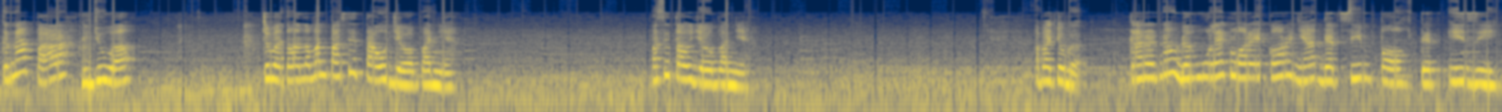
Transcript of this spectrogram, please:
kenapa dijual? Coba teman-teman pasti tahu jawabannya. Pasti tahu jawabannya. Apa coba? Karena udah mulai keluar ekornya that simple that easy.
